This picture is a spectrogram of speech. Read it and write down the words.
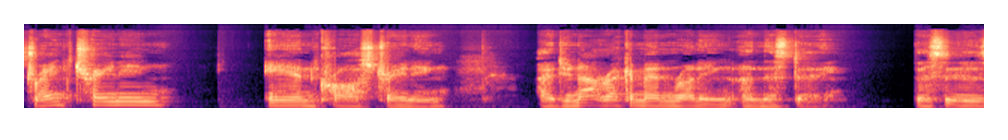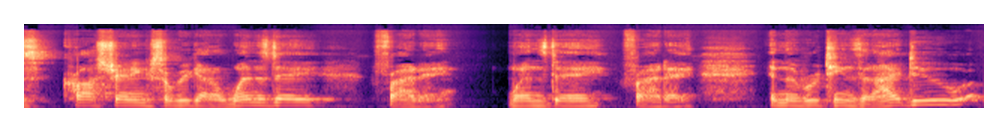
strength training and cross training. I do not recommend running on this day. This is cross training. So we got a Wednesday, Friday, Wednesday, Friday. In the routines that I do,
